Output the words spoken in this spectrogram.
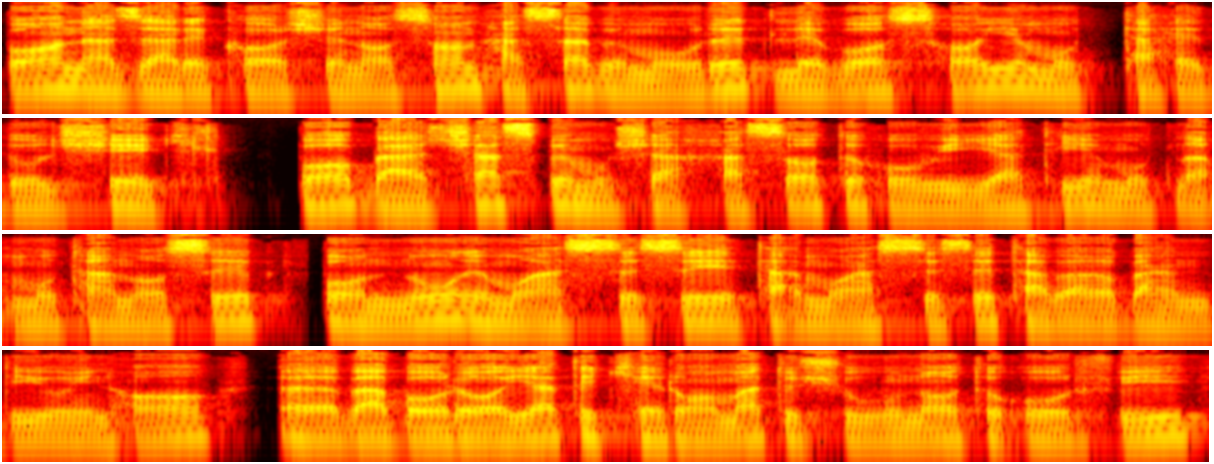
با نظر کارشناسان حسب مورد لباس های متحدل شکل با برچسب مشخصات هویتی متناسب با نوع مؤسسه مؤسسه طبقه بندی و اینها و با رعایت کرامت و شعونات عرفی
